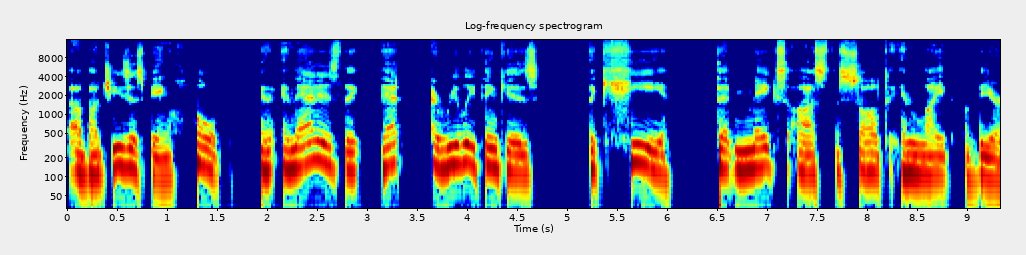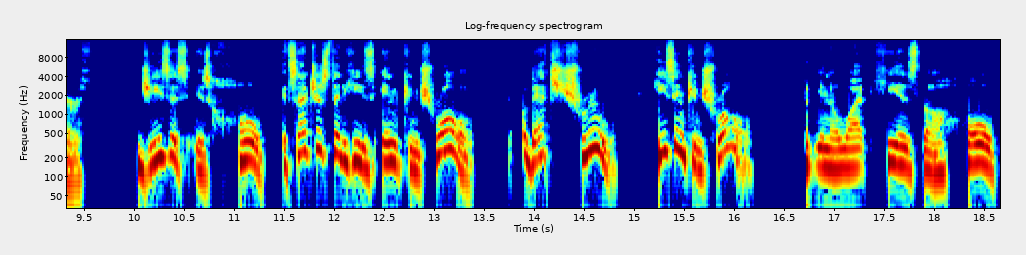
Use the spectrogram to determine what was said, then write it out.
about Jesus being hope. And, and that is the, that I really think is the key that makes us the salt and light of the earth. Jesus is hope. It's not just that he's in control. That's true. He's in control. But you know what? He is the hope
